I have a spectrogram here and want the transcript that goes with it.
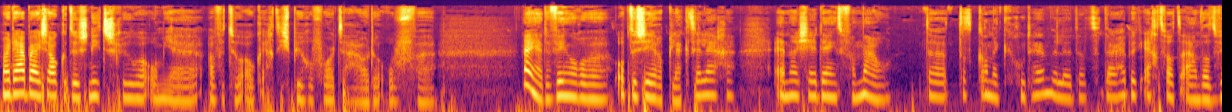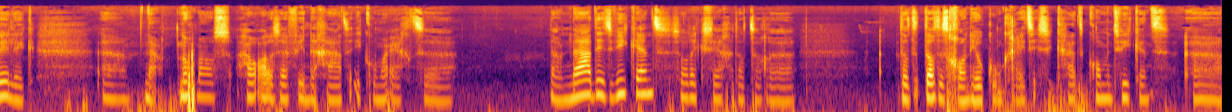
Maar daarbij zou ik het dus niet schuwen om je af en toe ook echt die spiegel voor te houden of nou ja, de vinger op de zere plek te leggen. En als jij denkt van nou, dat, dat kan ik goed handelen, dat, daar heb ik echt wat aan, dat wil ik. nou, nogmaals, hou alles even in de gaten. Ik kom er echt nou, na dit weekend zal ik zeggen dat, er, dat, dat het gewoon heel concreet is. Ik ga het komend weekend uh,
